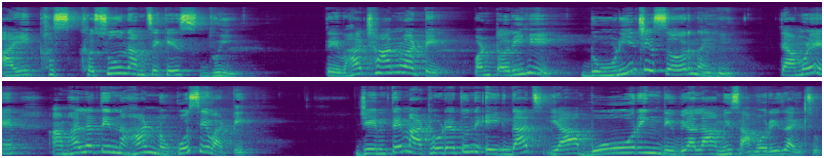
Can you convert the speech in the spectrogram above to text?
आई खस खसून आमचे केस धुई. तेव्हा छान वाटे पण तरीही डोणीची सर नाही. त्यामुळे आम्हाला ते नहाण नकोसे वाटे. जेमतेम आठवड्यातून एकदाच या बोरिंग दिव्याला आम्ही सामोरे जायचो.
